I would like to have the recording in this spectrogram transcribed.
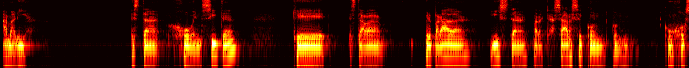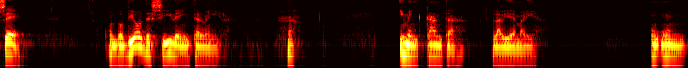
a María, esta jovencita que estaba preparada, lista para casarse con, con, José, cuando Dios decide intervenir. Y me encanta la vida de María. Un,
